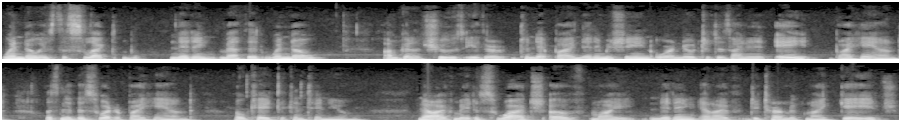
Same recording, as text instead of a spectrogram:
window is the select knitting method window. I'm going to choose either to knit by knitting machine or new to DesignaKnit 8 by hand. Let's knit this sweater by hand. OK to continue. Now I've made a swatch of my knitting and I've determined my gauge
